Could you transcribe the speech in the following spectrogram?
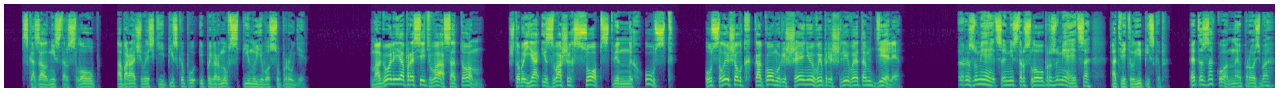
— сказал мистер Слоуп, оборачиваясь к епископу и повернув спину его супруги. «Могу ли я просить вас о том, чтобы я из ваших собственных уст услышал, к какому решению вы пришли в этом деле». «Разумеется, мистер Слоуп, разумеется», — ответил епископ. «Это законная просьба.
